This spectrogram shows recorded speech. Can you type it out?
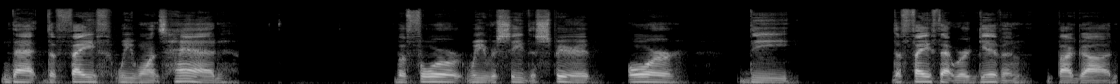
That the faith we once had before we received the Spirit or the the faith that we're given by God.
